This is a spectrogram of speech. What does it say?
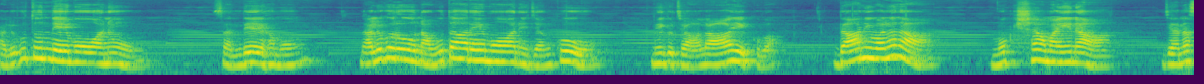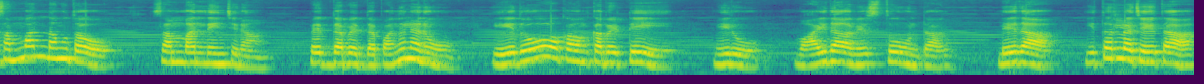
కలుగుతుందేమో అను సందేహము నలుగురు నవ్వుతారేమో అని జంకు మీకు చాలా ఎక్కువ. దానివలన ముఖ్యమైన జన సంబంధముతో సంబంధించిన పెద్ద పెద్ద పనులను ఏదో ఒక వంకబెట్టి మీరు వాయిదా వేస్తూ ఉంటారు లేదా ఇతరుల చేత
